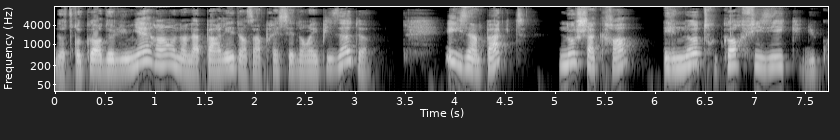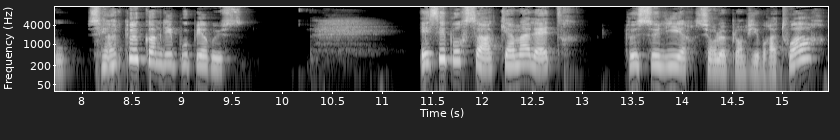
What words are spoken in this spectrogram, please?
notre corps de lumière, hein, on en a parlé dans un précédent épisode, et ils impactent nos chakras et notre corps physique du coup. C'est un peu comme des poupées russes. Et c'est pour ça qu'un mal-être peut se lire sur le plan vibratoire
